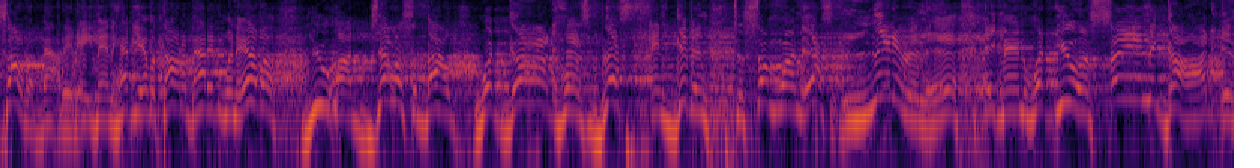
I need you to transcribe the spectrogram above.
thought about it? Amen. Have you ever thought about it whenever you are jealous about what God has blessed and given to someone else? Literally, amen, what you are saying to God is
